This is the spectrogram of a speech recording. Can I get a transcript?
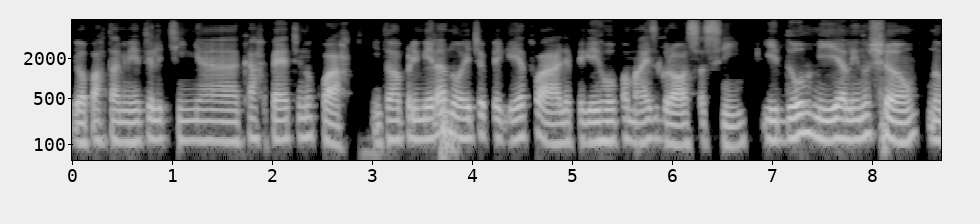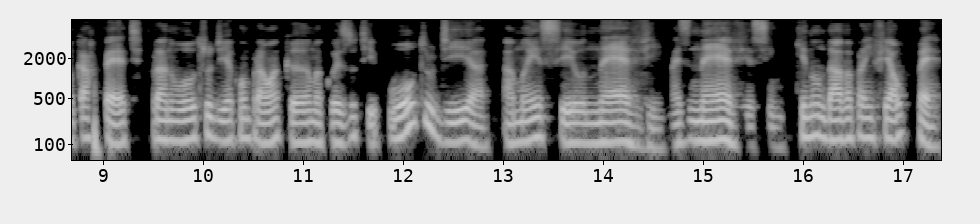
e o apartamento ele tinha carpete no quarto. Então a primeira noite eu peguei a toalha, peguei roupa mais grossa assim e dormi ali no chão, no carpete, para no outro dia comprar uma cama, coisa do tipo. O outro dia amanheceu neve, mas neve assim, que não dava para enfiar o pé.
